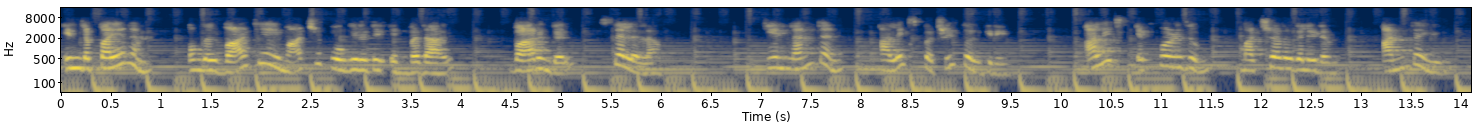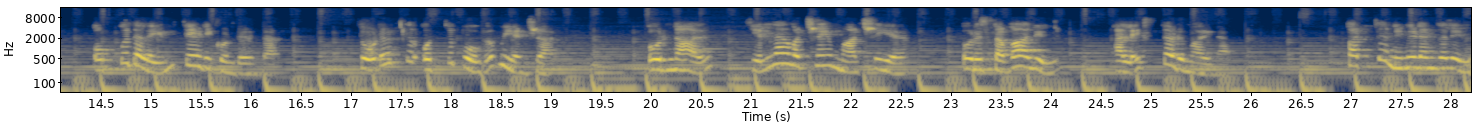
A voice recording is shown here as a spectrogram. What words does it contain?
இந்த பயணம் உங்கள் வாழ்க்கையை மாற்றப் போகிறது என்பதால் வாருங்கள் செல்லலாம். என் நண்பன் அலெக்ஸ் பற்றி சொல்கிறேன். அலெக்ஸ் எப்பொழுதும் மற்றவர்களிடம் அன்பையும் ஒப்புதலையும் தேடிக் கொண்டிருந்தார் தொடர்ந்து ஒத்து போக முயன்றார். ஒரு நாள் எல்லாவற்றையும் மாற்றிய ஒரு சவாலில் அலெக்ஸ் தடுமாறினார். பத்து நிமிடங்களில்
